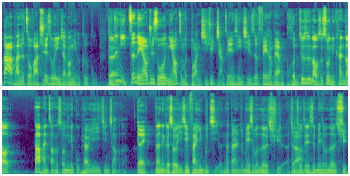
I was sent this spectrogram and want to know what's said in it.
大盘的走法确实会影响到你的个股。可是你真的要去说你要怎么短期去讲这件事情，其实是非常非常困难。就是老实说，你看到大盘涨的时候，你的股票也已经涨了。对，那那个时候已经反应不及了，那当然就没什么乐趣了。就做这件事没什么乐趣，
